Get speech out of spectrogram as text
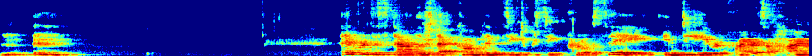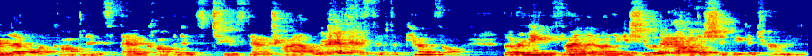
Edwards established that competency to proceed pro se indeed requires a higher level of competence than competence to stand trial with the assistance of counsel, but remains silent on the issue of how this should be determined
